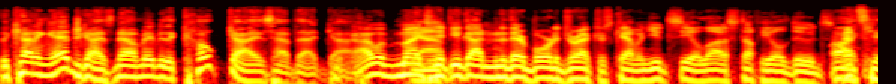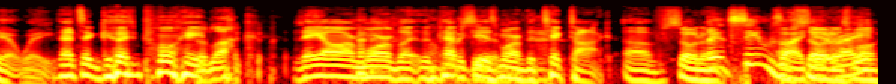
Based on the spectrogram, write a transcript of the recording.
the cutting edge guys. Now maybe the Coke guys have that guy. I would imagine Yeah. if you got into their board of directors, Kevin, you'd see a lot of stuffy old dudes. Oh, I can't wait. That's a good point. Good luck. They are more of like the Pepsi is more of the TikTok of soda. It seems of like it, right? Well,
